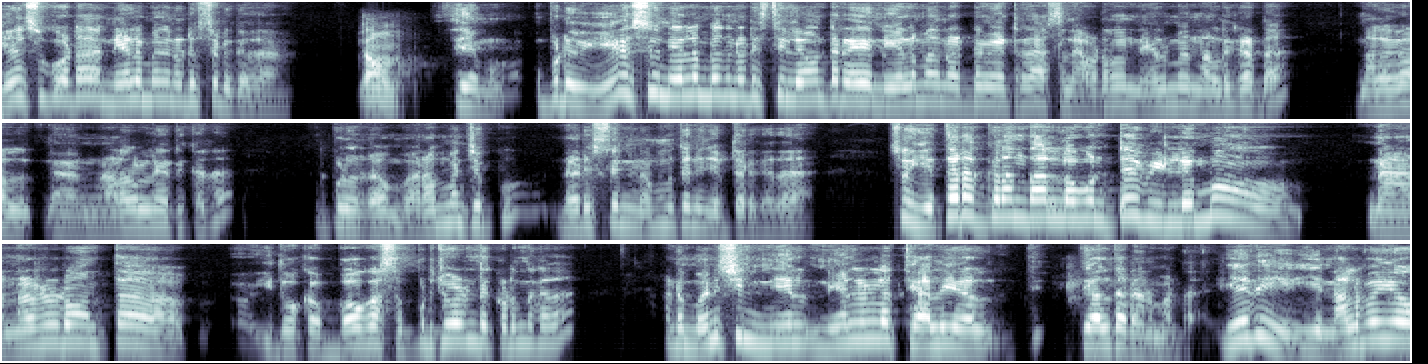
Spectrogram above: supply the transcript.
యేసు కూడా నీళ్ళ మీద నడుస్తాడు కదా! అవును. సేమ్. ఇప్పుడు యేసు నీళ్ళ మీద నడిస్తే? "ఏయ్! నీళ్ళ మీద నడడం ఏంట్రా? అసలు ఎవడన్నా నీళ్ళ మీద నడవగలడా? నడగల్ నడవలేడు కదా! ఇప్పుడు రమ్ రమ్మని చెప్పు. నడిస్తే నేను నమ్ముతానని" చెప్తారు కదా! సో, ఇతర గ్రంథాల్లో ఉంటే వీళ్ళేమో న నడవడం అంతా ఇదొక బోగస్. ఇప్పుడు చూడండి ఇక్కడ ఉంది కదా! అంటే మనిషి నీళ్ నీళ్ళలో తేలియాల్ తేలుతాడనమాట. ఏది ఈ 40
